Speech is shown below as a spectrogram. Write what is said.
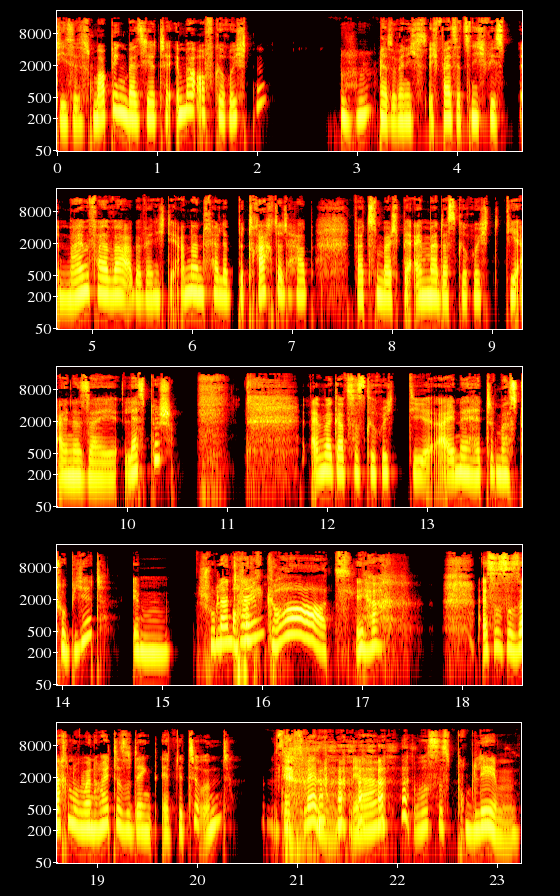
dieses Mobbing basierte immer auf Gerüchten. Mhm. Also wenn ich, ich weiß jetzt nicht, wie es in meinem Fall war, aber wenn ich die anderen Fälle betrachtet habe, war zum Beispiel einmal das Gerücht, die eine sei lesbisch. Einmal gab es das Gerücht, die eine hätte masturbiert im Schullandheim. Oh mein Gott! Ja. Also so Sachen, wo man heute so denkt, ey, bitte und? Selbst wenn, ja, wo ist das Problem?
